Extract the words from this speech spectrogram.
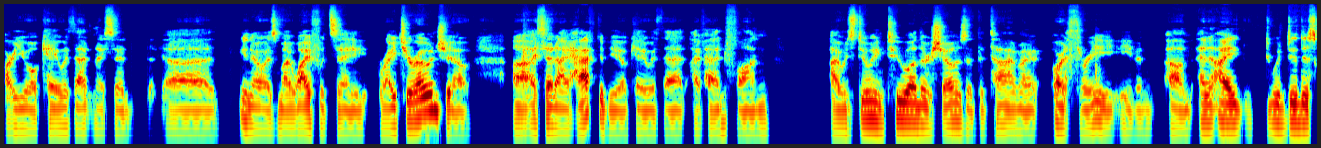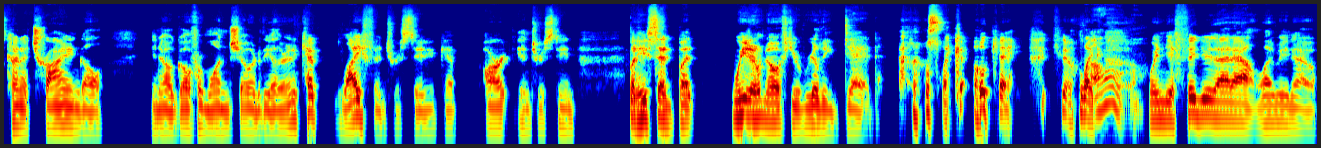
are you okay with that? And I said, uh, you know, as my wife would say, write your own show. Uh, I said, I have to be okay with that. I've had fun. I was doing two other shows at the time, I, or three even. Um, and I would do this kind of triangle, you know, go from one show to the other. And it kept life interesting. It kept art interesting. But he said, but we don't know if you're really dead. I was like, okay, you know, like oh. when you figure that out, let me know.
